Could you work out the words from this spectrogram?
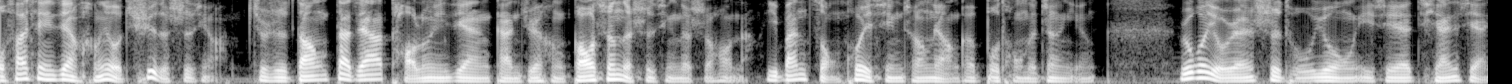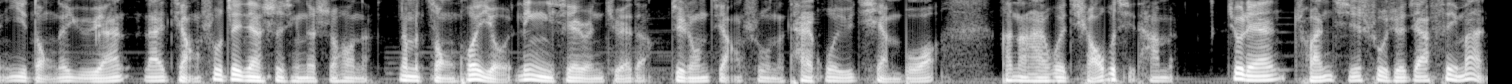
我发现一件很有趣的事情啊，就是当大家讨论一件感觉很高深的事情的时候呢，一般总会形成两个不同的阵营。如果有人试图用一些浅显易懂的语言来讲述这件事情的时候呢，那么总会有另一些人觉得这种讲述呢太过于浅薄，可能还会瞧不起他们。就连传奇数学家费曼，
